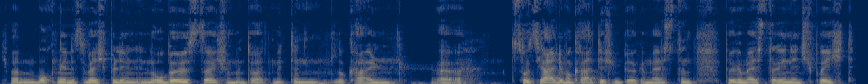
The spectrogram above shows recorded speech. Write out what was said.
ich war am Wochenende zum Beispiel in, in Oberösterreich, wenn man dort mit den lokalen äh, sozialdemokratischen Bürgermeistern, Bürgermeisterinnen spricht,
